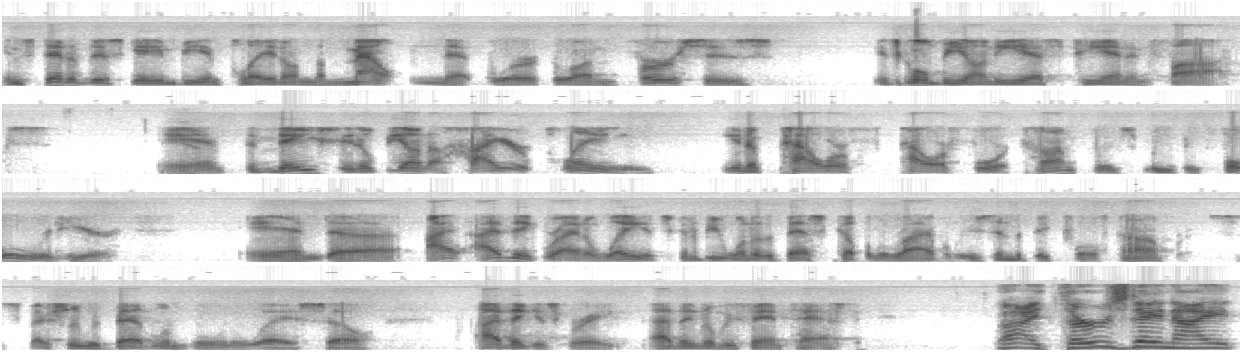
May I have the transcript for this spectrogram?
instead of this game being played on the Mountain Network or on Versus, it's going to be on ESPN and Fox. And the nation, it'll be on a higher plane in a power power four conference moving forward here. And uh, I, I think right away it's going to be one of the best couple of rivalries in the Big 12 conference, especially with Bedlam going away. So I think it's great. I think it'll be fantastic. All right thursday night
